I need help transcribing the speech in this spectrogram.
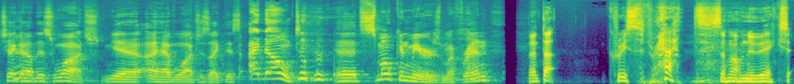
Check out this watch." Yeah, I have watches like this. I don't. Uh, it's smoke and mirrors, my friend. Vänta, Chris Pratt som av nu är action-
